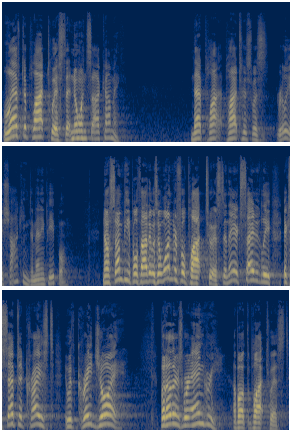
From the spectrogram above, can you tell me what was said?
left a plot twist that no one saw coming. And that plot, plot twist was really shocking to many people. Now, some people thought it was a wonderful plot twist, and they excitedly accepted Christ with great joy. But others were angry about the plot twist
